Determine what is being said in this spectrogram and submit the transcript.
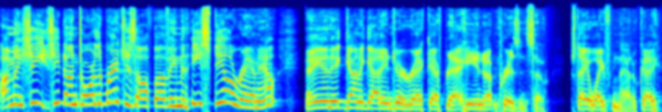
I mean, she, she done tore the breeches off of him and he still ran out. And it kind of got into a wreck after that. He ended up in prison. So stay away from that, okay?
